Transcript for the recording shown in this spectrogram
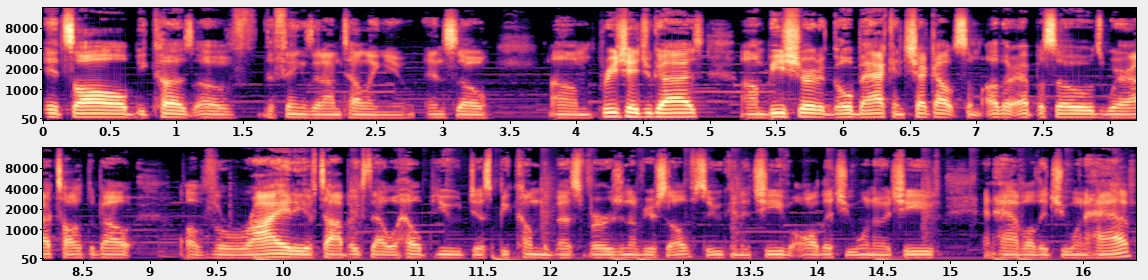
it's all because of the things that I'm telling you. And so, um, appreciate you guys. Um, be sure to go back and check out some other episodes where I talked about a variety of topics that will help you just become the best version of yourself so you can achieve all that you want to achieve and have all that you want to have.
